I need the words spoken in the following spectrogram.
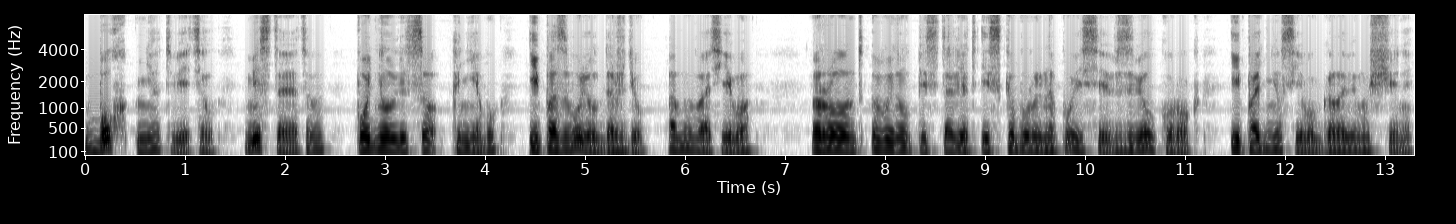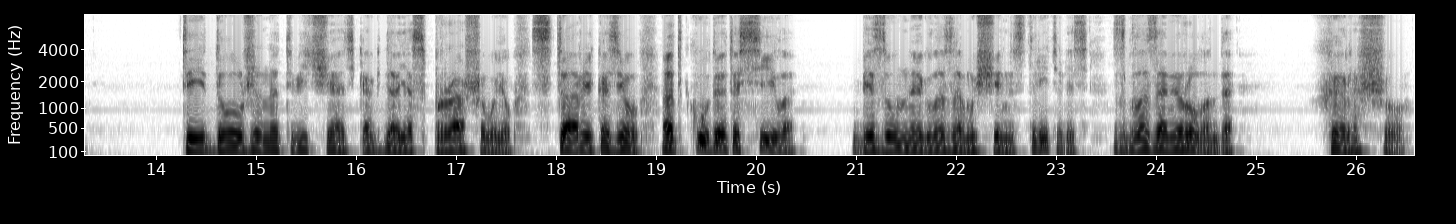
Бог не ответил. Вместо этого поднял лицо к небу и позволил дождю омывать его. Роланд вынул пистолет из кобуры на поясе, взвел курок и поднес его к голове мужчины. «Ты должен отвечать, когда я спрашиваю, старый козел, откуда эта сила?» Безумные глаза мужчины встретились с глазами Роланда. «Хорошо»,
